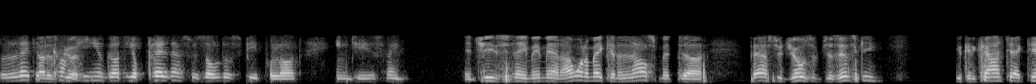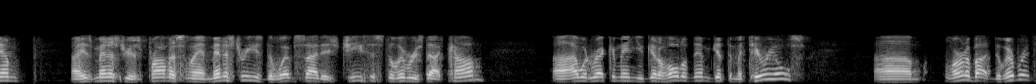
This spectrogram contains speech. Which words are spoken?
let God it is good. continue, God, your presence with all those people, Lord, in Jesus' name. In Jesus' name, amen. I want to make an announcement. Uh, Pastor Joseph Jasinski, you can contact him. Uh, his ministry is Promised Land Ministries. The website is JesusDelivers.com. Uh, I would recommend you get a hold of them, get the materials, um, learn about deliverance,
